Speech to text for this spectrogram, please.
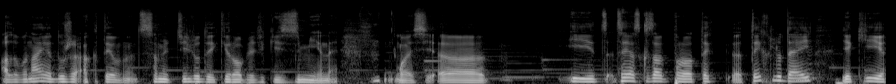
але вона є дуже активною. Це саме ті люди, які роблять якісь зміни. Ось. Е, і це, це я сказав про тих, е, тих людей, які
